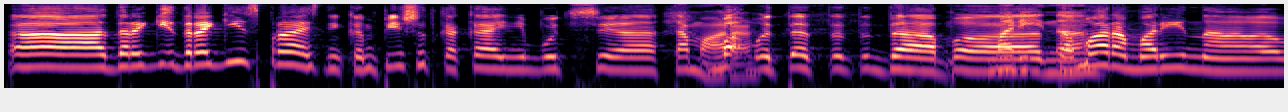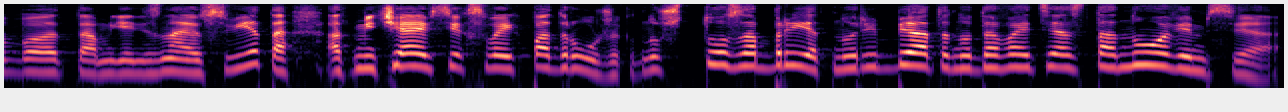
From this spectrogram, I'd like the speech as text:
э, дорогие, дорогие с праздником пишет какая-нибудь... Э, Тамара. Ба, э, да, Марина. Тамара, Марина, там, я не знаю, Света, отмечая всех своих подружек. Ну что за бред? Ну, ребята, ну давайте остановимся.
